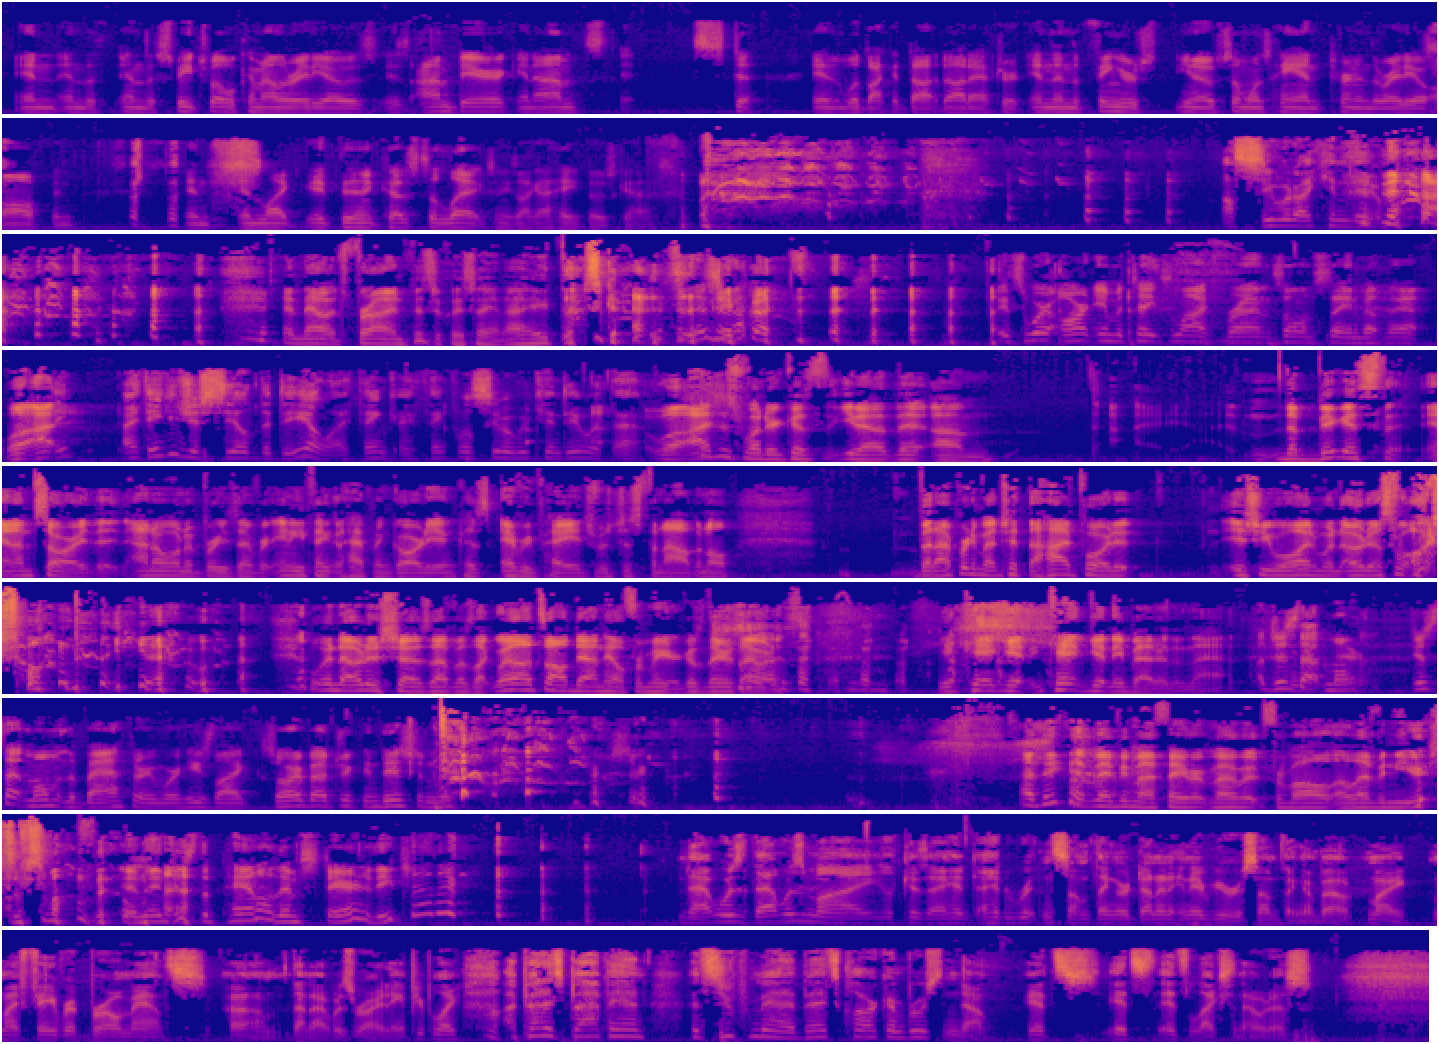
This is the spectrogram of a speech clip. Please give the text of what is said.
and and the and the speech bubble coming out of the radio is, is I'm Derek and I'm st and with like a dot dot after it, and then the fingers, you know, someone's hand turning the radio off, and and and like it then it cuts to Lex, and he's like, I hate those guys. I'll see what I can do. and now it's Bryan physically saying, "I hate those guys." It's where art imitates life, Bryan. That's all I'm saying about that. well, I I think, I think you just sealed the deal. I think. I think we'll see what we can do with that. well, I just wonder because you know the um the biggest, and I'm sorry that I don't want to breeze over anything that happened in Guardian because every page was just phenomenal. But I pretty much hit the high point at issue one when Otis walks on. You know, when Otis shows up, I was like, "Well, it's all downhill from here because there's Otis. you can't get can't get any better than that." Uh, just that moment. Just that moment in the bathroom where he's like, "Sorry about your condition." I think that may be my favorite moment from all 11 years of Smallville. and then just the panel of them staring at each other. That was that was my because I had I had written something or done an interview or something about my my favorite bromance um, that I was writing. People like, I bet it's Batman and Superman. I bet it's Clark and Bruce. No, it's it's it's Lex and Otis.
